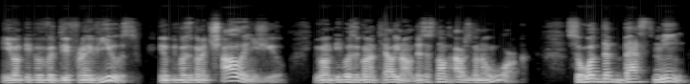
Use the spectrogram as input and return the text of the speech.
You want people with different views. You want people who's going to challenge you. You want people who's going to tell you, no, this is not how it's going to work. So what the best mean?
